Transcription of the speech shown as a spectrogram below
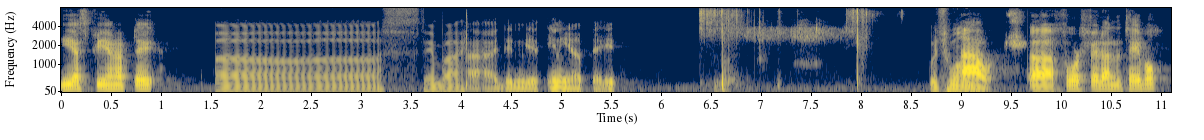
ESPN update? Uh, stand by. I didn't get any update. Which one? Ouch. Uh, forfeit on the table.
